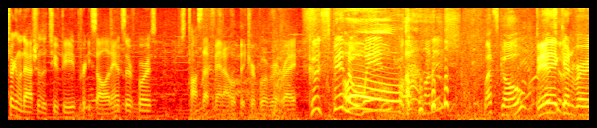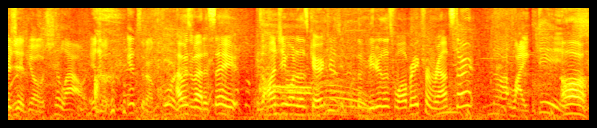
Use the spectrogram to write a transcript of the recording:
Checking the dash with a 2P, pretty solid answer, of course. Just toss that fan out, hope they trip over it, right? Good spin to Oh! win for the oh! punish. Let's go. Big Into the- conversion. Yo, chill out. In the, into the corner. I was about to say, is Anji one of those characters with the meterless wall break from round start? Like this. Oh,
